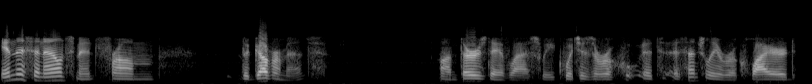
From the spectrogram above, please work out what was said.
in this announcement from the government on Thursday of last week, which is a it's essentially a required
